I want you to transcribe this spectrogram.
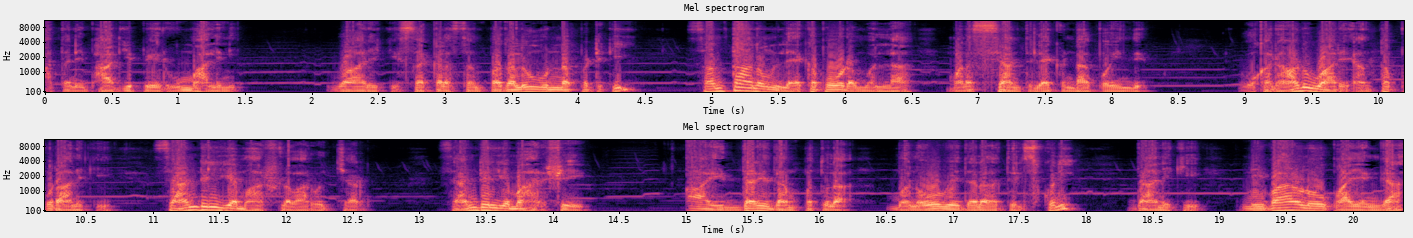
అతని భార్య పేరు మాలిని. వారికి సకల సంపదలు ఉన్నప్పటికీ సంతానం లేకపోవడం వల్ల మనశ్శాంతి లేకుండా పోయింది. ఒకనాడు వారి అంతఃపురానికి శాండిల్య మహర్షుల వారు వచ్చారు. శాండిల్య మహర్షి ఆ ఇద్దరి దంపతుల మనోవేదన తెలుసుకుని దానికి నివారణోపాయంగా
